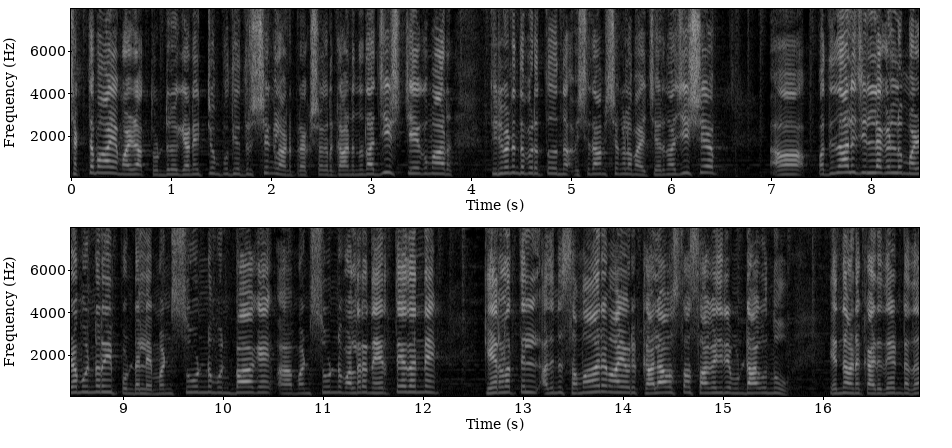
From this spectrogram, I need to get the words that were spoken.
ശക്തമായ മഴ തുടരുകയാണ്. ഏറ്റവും പുതിയ ദൃശ്യങ്ങളാണ് പ്രേക്ഷകർ കാണുന്നത്. അജീഷ് ജയകുമാർ തിരുവനന്തപുരത്ത് നിന്ന് വിശദാംശങ്ങളുമായി ചേരുന്നു. അജീഷ് പതിനാല് ജില്ലകളിലും മഴ മുന്നറിയിപ്പുണ്ടല്ലേ? മൺസൂണിന് മുൻപാകെ മൺസൂണിന് വളരെ നേരത്തെ തന്നെ കേരളത്തിൽ അതിന് സമാനമായ ഒരു കാലാവസ്ഥാ സാഹചര്യം ഉണ്ടാകുന്നു എന്നാണ് കരുതേണ്ടത്.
